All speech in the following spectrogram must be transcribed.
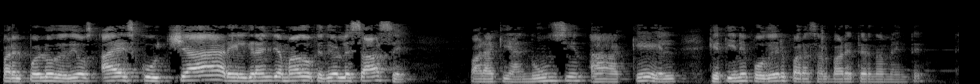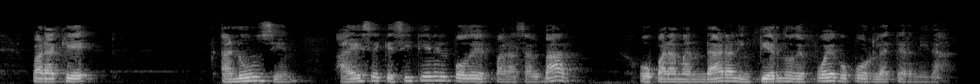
para el pueblo de Dios, a escuchar el gran llamado que Dios les hace para que anuncien a aquel que tiene poder para salvar eternamente, para que anuncien a ese que sí tiene el poder para salvar o para mandar al infierno de fuego por la eternidad.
